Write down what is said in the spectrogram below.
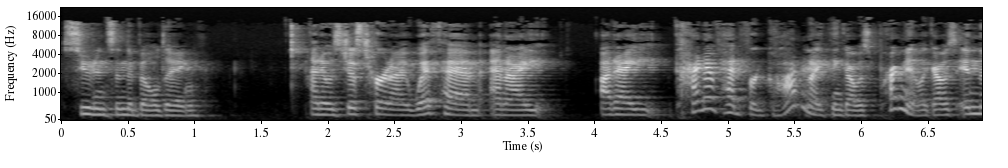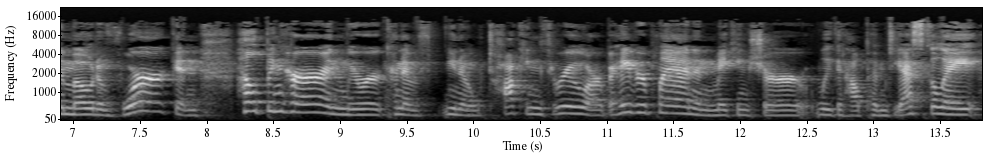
students in the building. And it was just her and I with him and I and I kind of had forgotten, I think I was pregnant. Like I was in the mode of work and helping her, and we were kind of, you know, talking through our behavior plan and making sure we could help him de escalate.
